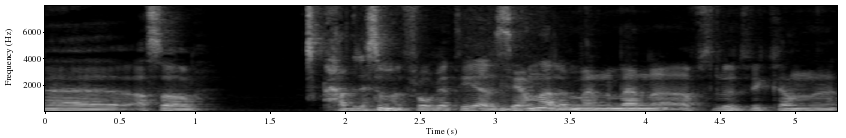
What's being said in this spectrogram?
Eh, alltså, hade det som en fråga till er senare, men, men absolut, vi kan eh,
